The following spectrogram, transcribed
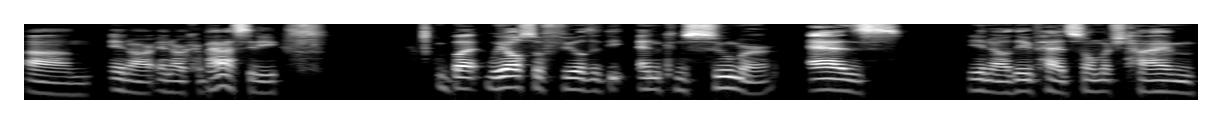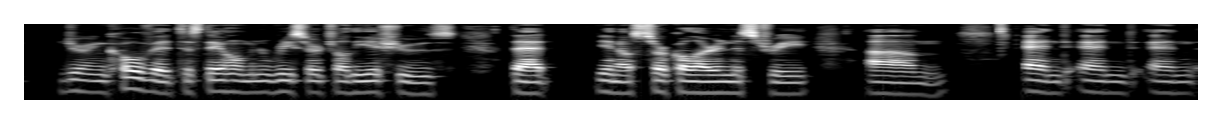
um, in our in our capacity, but we also feel that the end consumer, as you know, they've had so much time during COVID to stay home and research all the issues that you know circle our industry, um, and and and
